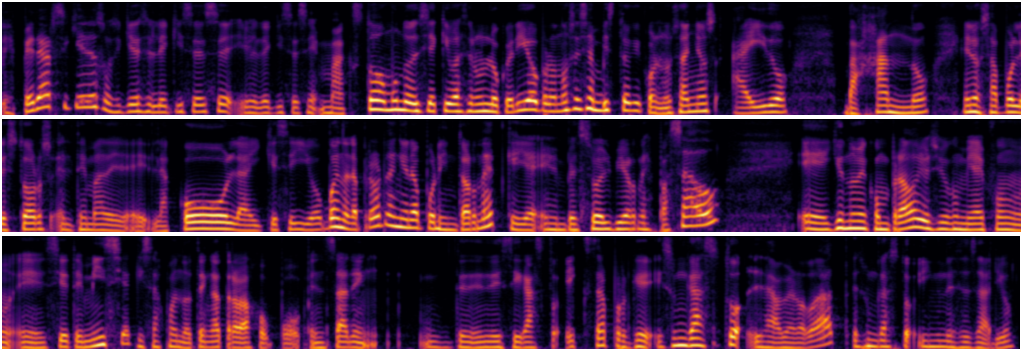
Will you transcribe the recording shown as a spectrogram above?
esperar si quieres o si quieres el XS y el XS Max. Todo el mundo decía que iba a ser un loquerío, pero no sé si han visto que con los años ha ido bajando en los Apple Stores el tema de la cola y qué sé yo. Bueno, la preorden era por internet, que ya empezó el viernes pasado. Eh, yo no me he comprado, yo sigo con mi iPhone 7 eh, Misia. Quizás cuando tenga trabajo puedo pensar en tener ese gasto extra, porque es un gasto, la verdad, es un gasto innecesario.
